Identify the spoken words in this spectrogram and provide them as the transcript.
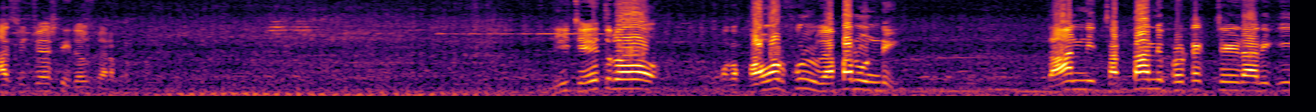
ఆ సిచ్యువేషన్ ఈరోజు కనపడుతుంది. ఈ చేతిలో ఒక పవర్ఫుల్ వెపన్ ఉండి దాన్ని చట్టాన్ని ప్రొటెక్ట్ చేయడానికి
